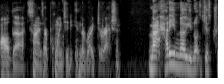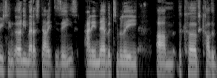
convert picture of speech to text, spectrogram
all the signs are pointed in the right direction. Matt, how do you know you're not just treating early metastatic disease and inevitably um, the curves, the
